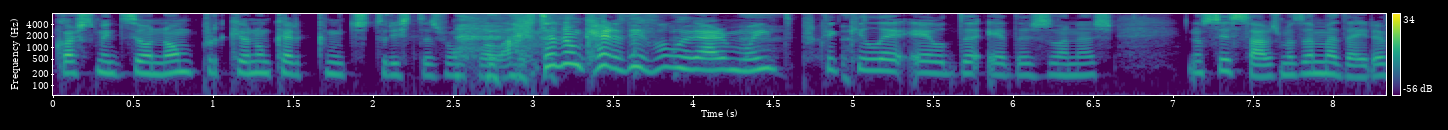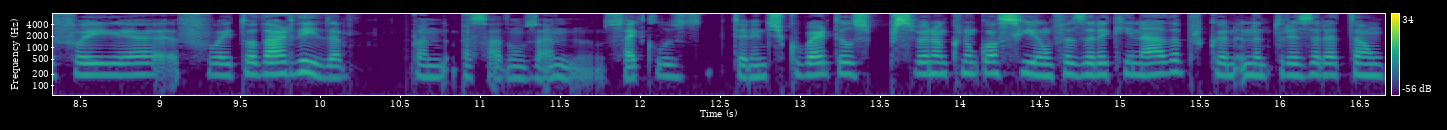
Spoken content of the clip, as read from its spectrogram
gosto muito de dizer o nome porque eu não quero que muitos turistas vão para lá. então não quero divulgar muito porque aquilo é, é, o da- é das zonas. Não sei se sabes, mas a Madeira foi, eh, foi toda ardida. Quando, passado uns anos, séculos de terem descoberto, eles perceberam que não conseguiam fazer aqui nada porque a natureza era tão,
